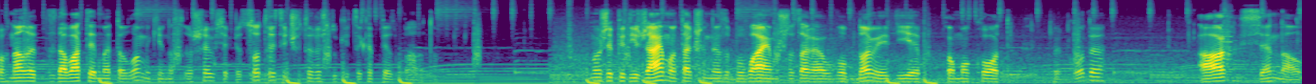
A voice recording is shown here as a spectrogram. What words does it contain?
Погнали здавати металом, який у нас лишився. 534 штуки, це капець багато. Ми вже під'їжджаємо, так що не забуваємо, що зараз в обнові діє промокод приходить Арсенал.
